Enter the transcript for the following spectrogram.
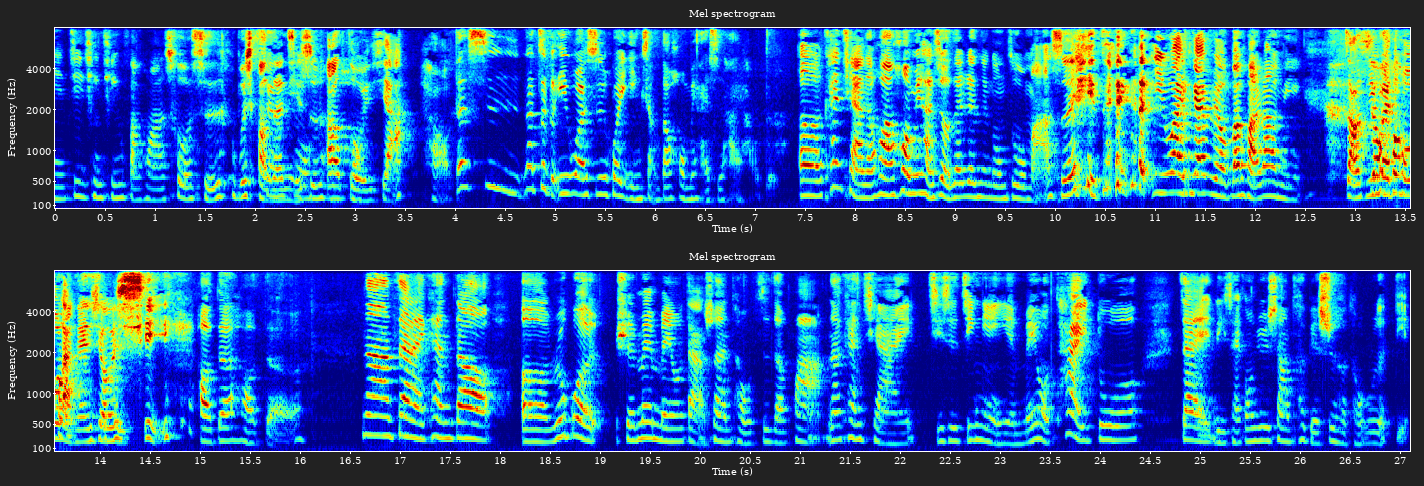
年纪轻轻防滑措施，不晓得你是不是要做一下？好，但是那这个意外是会影响到后面还是还好的？呃，看起来的话，后面还是有在认真工作嘛，所以这个意外应该没有办法让你找机会偷懒跟休息。好的，好的，那再来看到，呃，如果学妹没有打算投资的话，那看起来其实今年也没有太多在理财工具上特别适合投入的点。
